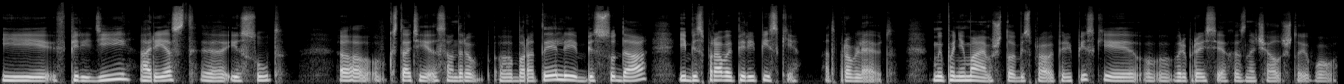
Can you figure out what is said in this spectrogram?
и впереди арест э, и суд. Э, кстати, Сандра э, Барателли без суда и без права переписки отправляют. Мы понимаем, что без права переписки в репрессиях означало, что его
